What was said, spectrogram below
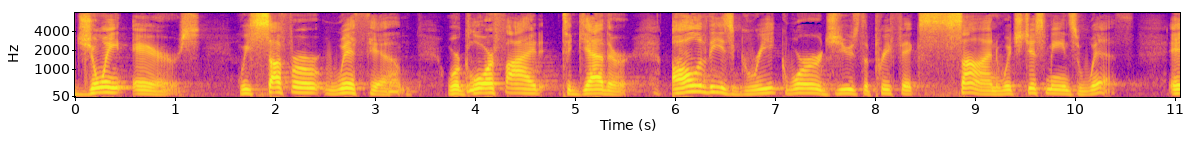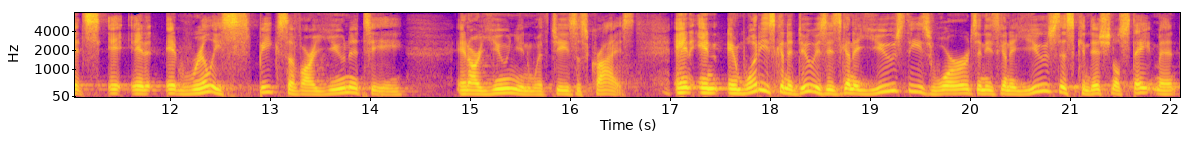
joint heirs. We suffer with him. We're glorified together. All of these Greek words use the prefix son, which just means with. It's, it, it, it really speaks of our unity and our union with Jesus Christ. And, and, and what he's going to do is he's going to use these words and he's going to use this conditional statement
